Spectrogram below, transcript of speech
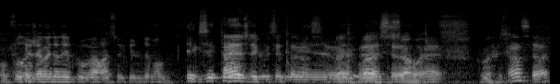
On ne faudrait jamais donner le pouvoir à ceux qui le demandent. Exactement. Ah, je l'ai écouté tout à l'heure c'est c'est ça, vrai, ouais. ouais. Ouais. Non, c'est vrai.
